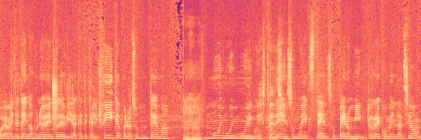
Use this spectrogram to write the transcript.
obviamente, tengas un evento de vida que te califique, pero eso es un tema muy, muy, muy, Muy extenso. denso, muy extenso. Pero mi recomendación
